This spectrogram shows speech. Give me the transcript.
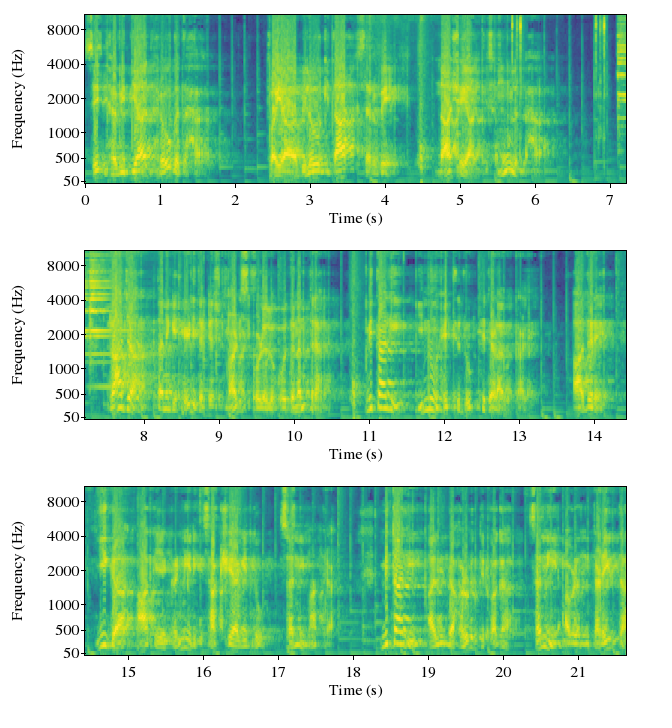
ಸಿದ್ಧ ವಿದ್ಯಾಧರೋಗತಃ ತ್ವಯಾ ವಿಲೋಕಿತಾ ಸರ್ವೇ, ನಾಶಯಾಂತಿ ಸಮೂಲತಃ. ರಾಜ ತನಗೆ ಹೇಳಿದ ಟೆಸ್ಟ್ ಮಾಡಿಸಿಕೊಳ್ಳಲು ಹೋದ ನಂತರ ಮಿತಾಲಿ ಇನ್ನೂ ಹೆಚ್ಚು ದುಃಖಿತಳಾಗುತ್ತಾಳೆ. ಆದರೆ ಈಗ ಆಕೆಯ ಕಣ್ಣೀರಿಗೆ ಸಾಕ್ಷಿಯಾಗಿದ್ದು ಸನ್ನಿ ಮಾತ್ರ. ಮಿತಾಲಿ ಅಲ್ಲಿಂದ ಹೊರಡುತ್ತಿರುವಾಗ ಸನ್ನಿ ಅವಳನ್ನು ತಡೆಯುತ್ತಾ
